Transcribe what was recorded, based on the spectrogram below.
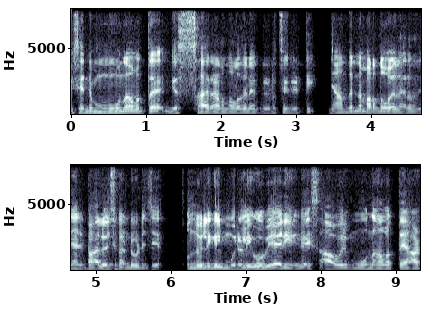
ഗൈസ് എന്റെ മൂന്നാമത്തെ ഗസ് ആരാണെന്നുള്ളതിനെ കുറിച്ച് കിട്ടി. ഞാൻ തന്നെ മറന്നുപോയതായിരുന്നു. ഞാനിപ്പോൾ ആലോചിച്ച് കണ്ടുപിടിച്ച്. ഒന്നുമില്ലെങ്കിൽ മുരളി ഗോപി ആയിരിക്കും ഗൈസ് ആ ഒരു മൂന്നാമത്തെ ആൾ.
